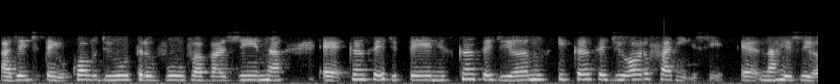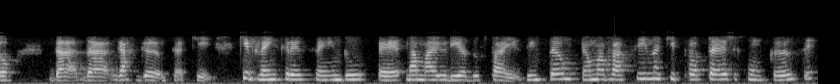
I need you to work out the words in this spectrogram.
A gente tem o colo de útero, vulva, vagina, é, câncer de pênis, câncer de ânus e câncer de orofaringe é, na região da, da, garganta aqui, que vem crescendo é, na maioria dos países. Então, é uma vacina que protege com câncer,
